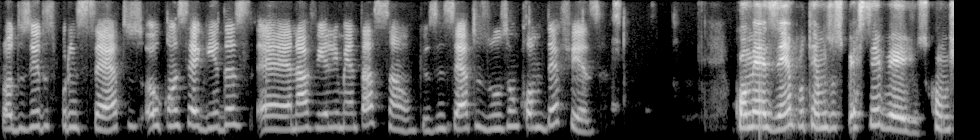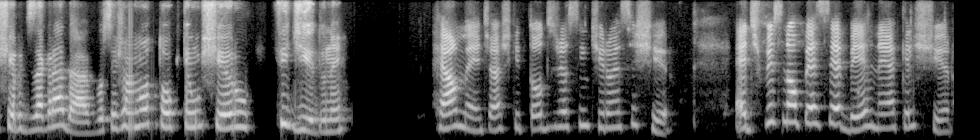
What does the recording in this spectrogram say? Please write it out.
produzidas por insetos ou conseguidas é, na via alimentação, que os insetos usam como defesa. Como exemplo, temos os percevejos, com um cheiro desagradável. Você já notou que tem um cheiro fedido, né? Realmente, acho que todos já sentiram esse cheiro. É difícil não perceber, né, aquele cheiro.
